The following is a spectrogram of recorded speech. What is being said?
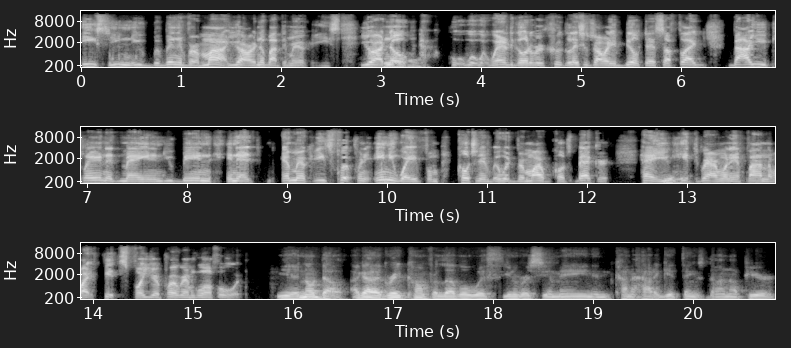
East. You, have been in Vermont. You already know about the America East. You already know yeah. where to go to recruit. The relations already built there. So I feel like value playing at Maine and you being in that America East footprint anyway from coaching with Vermont with Coach Becker. Hey, you yeah. hit the ground running and find the right fits for your program going forward. Yeah, no doubt. I got a great comfort level with University of Maine and kind of how to get things done up here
